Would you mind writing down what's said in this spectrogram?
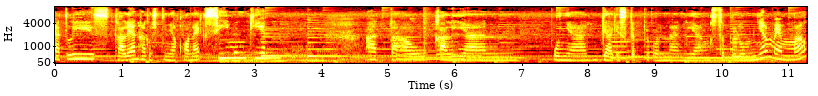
at least kalian harus punya koneksi mungkin atau kalian punya garis keturunan yang sebelumnya memang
